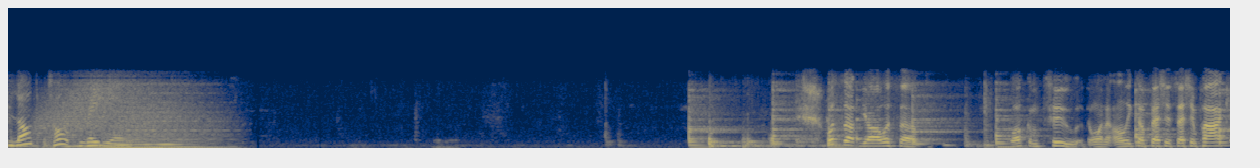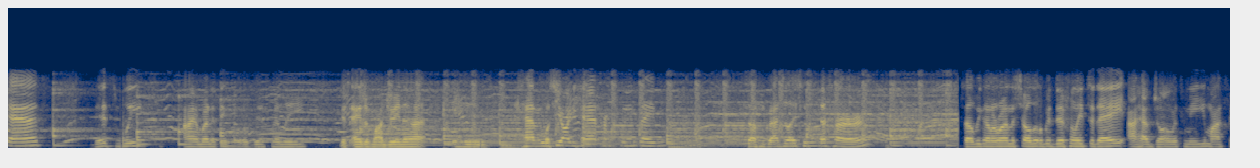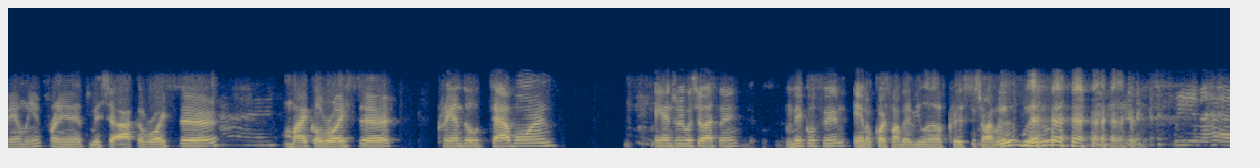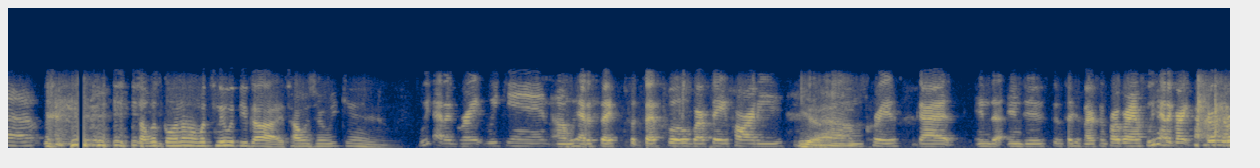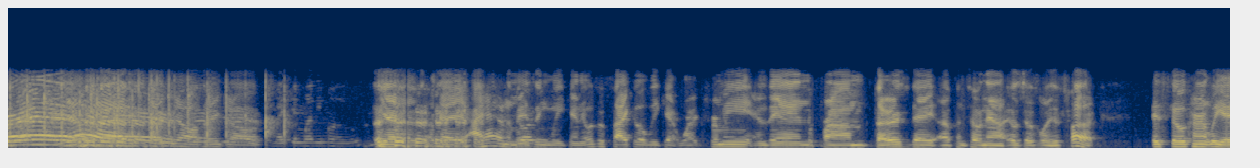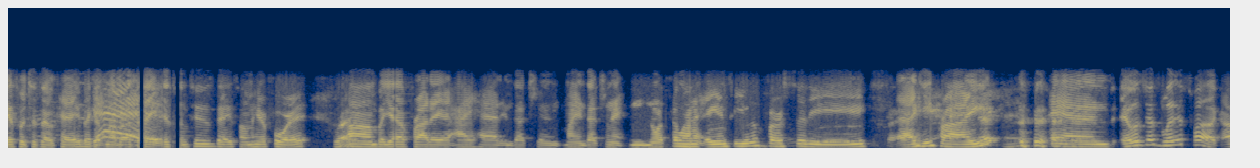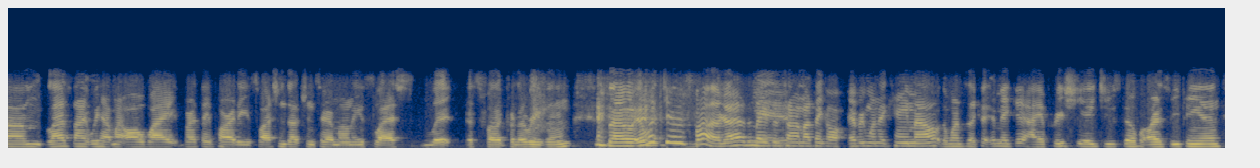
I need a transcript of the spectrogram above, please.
Blog Talk Radio. What's up, y'all? What's up? Welcome to the one and only Confession Session podcast. This week, I am running things a little differently. Miss Angel Mondrina is having, well, she already had her twin baby. So, congratulations to her. So, we're going to run the show a little bit differently today. I have joined with me my family and friends, Miss Shaaka Royster, Michael Royster, Crandall Taborn, Andrew, what's your last name? Nicholson, and of course my baby love, Chris Charlotte. We in the half. so what's going on? What's new with you guys? How was your weekend? we had a great weekend. Um, we had a successful birthday party. Yeah. Um, Chris got in induced into his nursing program. So we had a great time. Congrats! Thank y'all. Thank y'all. Making money move. Yes. Okay. I had an amazing weekend. It was a psycho week at work for me, and then from Thursday up until now, it was just lit as fuck. It still currently is, which is okay because my birthday is on Tuesday, so I'm here for it. Right. Um, but yeah, Friday I had induction, my induction at North Carolina A and T University, Aggie Pride, and it was just lit as fuck. Um, last night we had my all white birthday party slash induction ceremony slash lit as fuck for no reason. So it was cute as fuck. I had an amazing Yeah. time. I think all, everyone that came out, the ones that couldn't make it, I appreciate you still for RSVPing.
